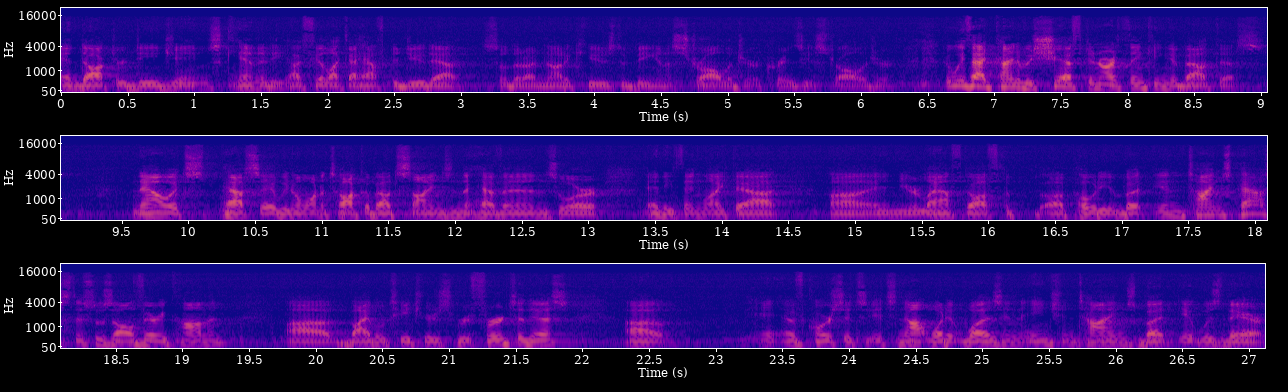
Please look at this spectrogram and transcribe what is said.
and Dr. D. James Kennedy. I feel like I have to do that so that I'm not accused of being an astrologer, a crazy astrologer. But we've had kind of a shift in our thinking about this. Now it's passe. We don't want to talk about signs in the heavens or anything like that. Uh, and you're laughed off the uh, podium. But in times past, this was all very common. Uh, Bible teachers referred to this. Uh, of course, it's, it's not what it was in ancient times, but it was there.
